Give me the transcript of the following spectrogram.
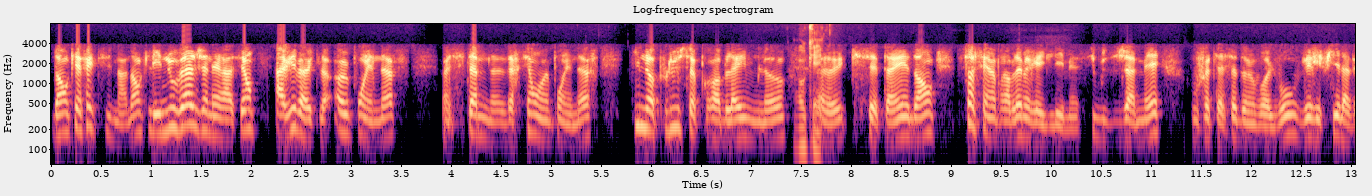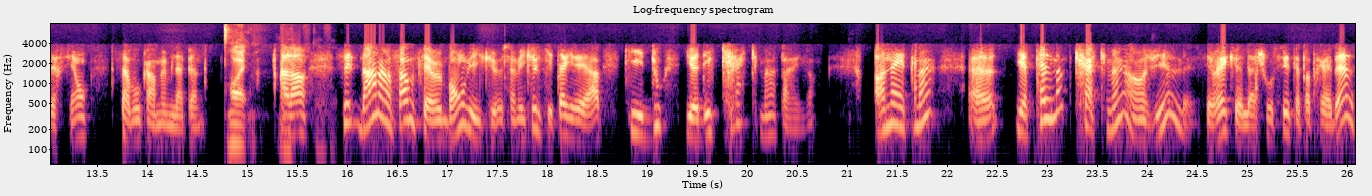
Donc, effectivement, donc les nouvelles générations arrivent avec le 1.9, un système de version 1.9 qui n'a plus ce problème-là euh, qui s'éteint. Donc, ça, c'est un problème réglé. Mais si vous jamais vous faites l'essai d'un Volvo, vérifiez la version, ça vaut quand même la peine. Ouais. Alors, c'est, dans l'ensemble, c'est un bon véhicule. C'est un véhicule qui est agréable, qui est doux. Il y a des craquements, par exemple. Honnêtement, euh, il y a tellement de craquements en ville. C'est vrai que la chaussée n'était pas très belle,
